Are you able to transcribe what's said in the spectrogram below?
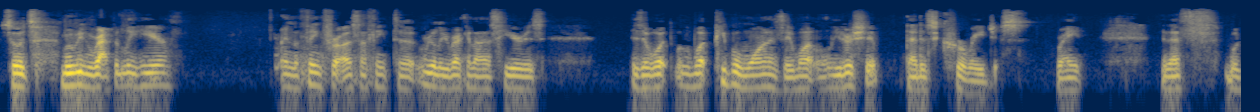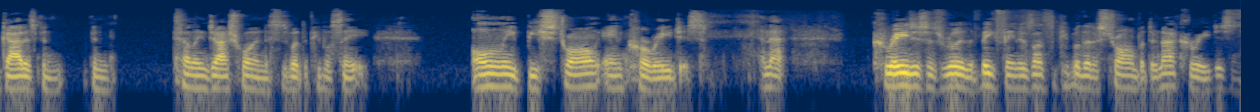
So it's moving rapidly here. And the thing for us, I think, to really recognize here is is that what what people want is they want leadership that is courageous, right? And that's what God has been been telling Joshua, and this is what the people say: only be strong and courageous. And that courageous is really the big thing. There's lots of people that are strong, but they're not courageous. And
